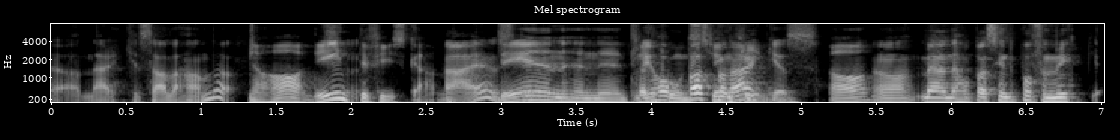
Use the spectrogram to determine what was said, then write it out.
Ja, Närkes Allehanda. Jaha, det är inte fy skam. Nej, det är en, en, en Vi hoppas på. Närkes. Ja. Ja, men hoppas inte på för mycket.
